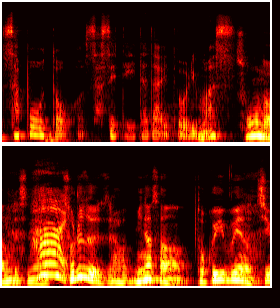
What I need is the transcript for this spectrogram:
サポートをさせていただいております。そうなんですね。はいそれぞれ、じゃあ皆さん、得意分野の違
